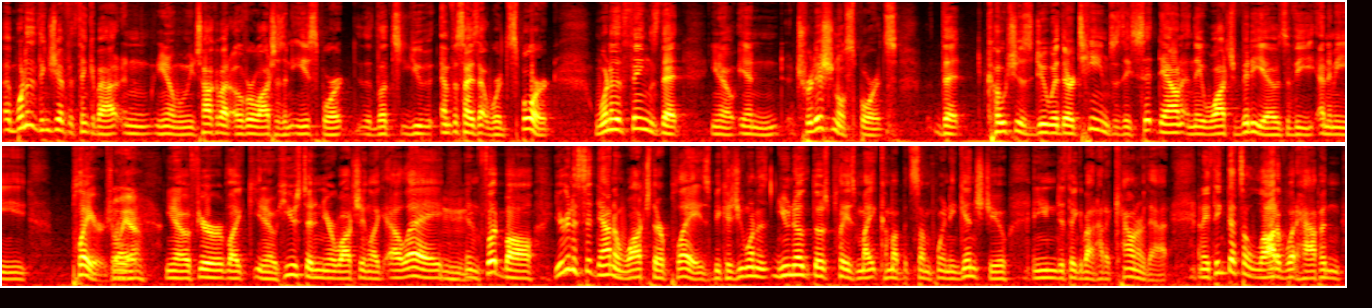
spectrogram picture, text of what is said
And one of the things you have to think about, and you know, when we talk about Overwatch as an e-sport, let's you emphasize that word sport. One of the things that you know in traditional sports that coaches do with their teams is they sit down and they watch videos of the enemy players, Oh, right? yeah. You know, if you're like you know Houston and you're watching like LA Mm-hmm. in football, you're going to sit down and watch their plays because you want to you know that those plays might come up at some point against you, and you need to think about how to counter that. And I think that's a lot of what happened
